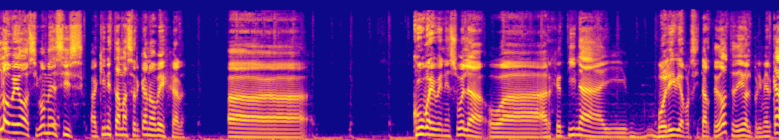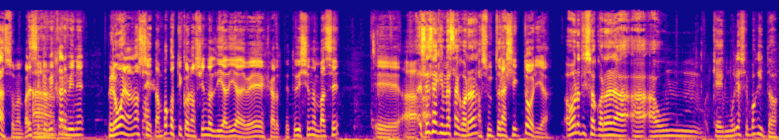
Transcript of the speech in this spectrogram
lo veo, si vos me decís a quién está más cercano Béjar, a Cuba y Venezuela o a Argentina y Bolivia, por citarte dos, te digo el primer caso. Me parece Ah, que Béjar ok. viene. Pero bueno, no sé, tampoco estoy conociendo el día a día de Béjar. Te estoy diciendo en base eh, a, ¿Sabes a quién me hace acordar? a su trayectoria. ¿A vos no te hizo acordar a, a- a un. que murió hace poquito?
